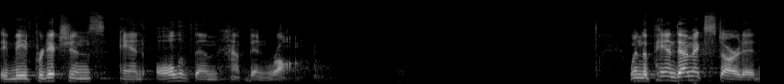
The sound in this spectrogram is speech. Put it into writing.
They've made predictions, and all of them have been wrong. When the pandemic started,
